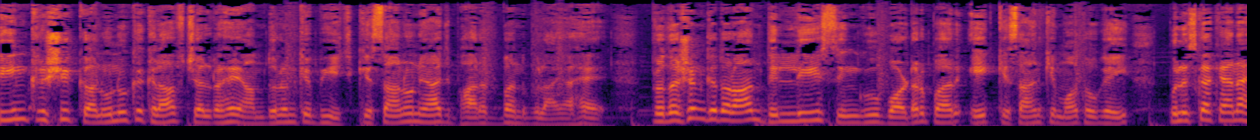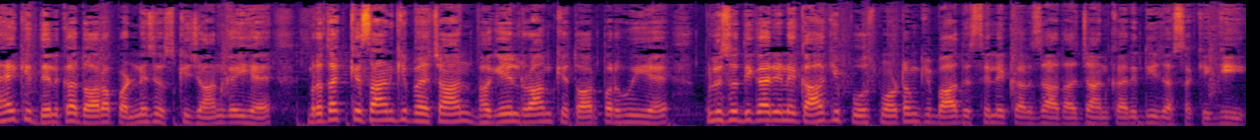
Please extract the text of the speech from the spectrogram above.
तीन कृषि कानूनों के खिलाफ चल रहे आंदोलन के बीच किसानों ने आज भारत बंद बुलाया है। प्रदर्शन के दौरान दिल्ली सिंगू बॉर्डर पर एक किसान की मौत हो गई। पुलिस का कहना है कि दिल का दौरा पड़ने से उसकी जान गई है। मृतक किसान की पहचान भगेल राम के तौर पर हुई है। पुलिस अधिकारी ने कहा कि पोस्टमार्टम के बाद इसे लेकर ज़्यादा जानकारी दी जा सकेगी।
